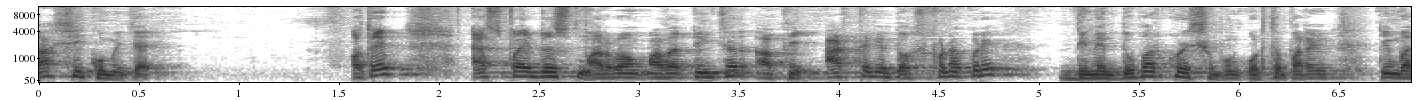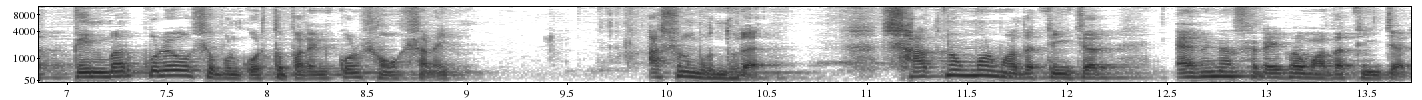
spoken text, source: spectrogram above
কাশি কমে যায়। অতএব অ্যাসপাইডোস মারবা মাদার টিংচার আপনি আট থেকে দশ ফোঁটা করে দিনে দুবার করে সেবন করতে পারেন কিংবা তিনবার করেও সেবন করতে পারেন, কোনো সমস্যা নেই। আসুন বন্ধুরা, সাত নম্বর mother tincture avena sativa mother tincture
